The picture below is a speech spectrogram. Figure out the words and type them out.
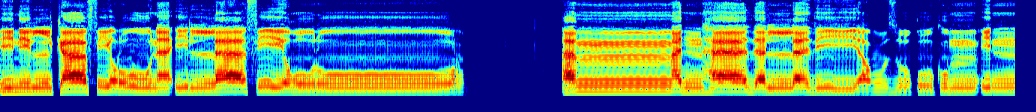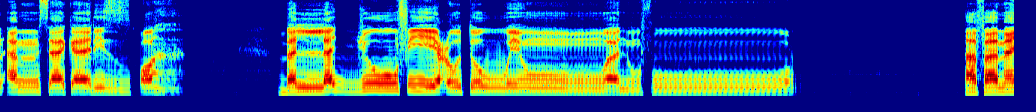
إن الكافرون إلا في غرور أمن هذا الذي يرزقكم إن أمسك رزقه بل لجوا في عتو ونفور أفمن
